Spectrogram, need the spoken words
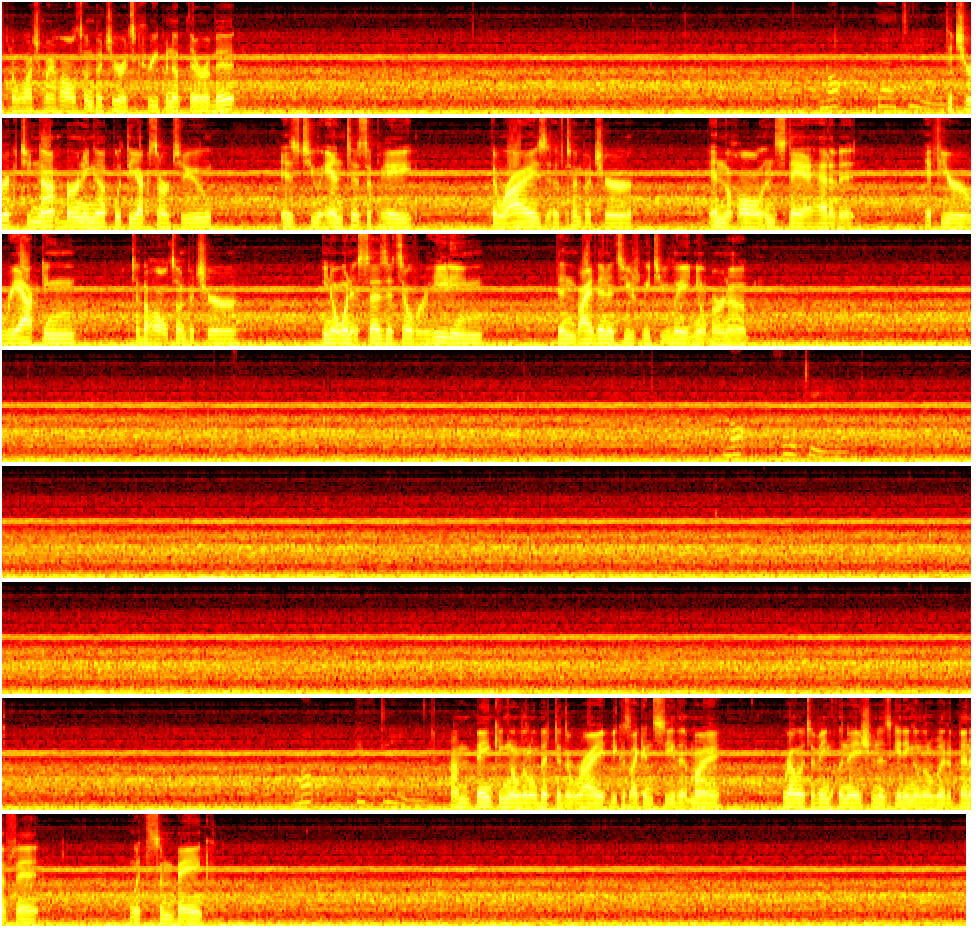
Gotta watch my hull temperature, it's creeping up there a bit. The trick to not burning up with the XR2 is to anticipate the rise of temperature in the hull and stay ahead of it. If you're reacting to the hull temperature, you know, when it says it's overheating, then by then it's usually too late and you'll burn up. Mach 14. Mach 15. I'm banking a little bit to the right because I can see that my relative inclination is getting a little bit of benefit with some bank.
